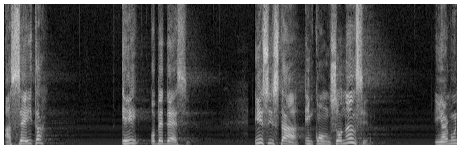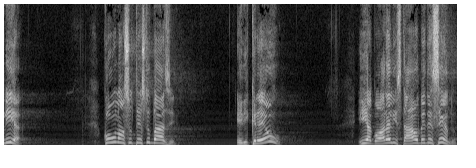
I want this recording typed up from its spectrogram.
aceita e obedece, isso está em consonância, em harmonia com o nosso texto base. Ele creu e agora ele está obedecendo.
